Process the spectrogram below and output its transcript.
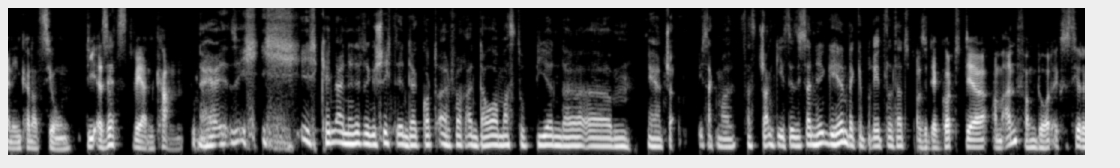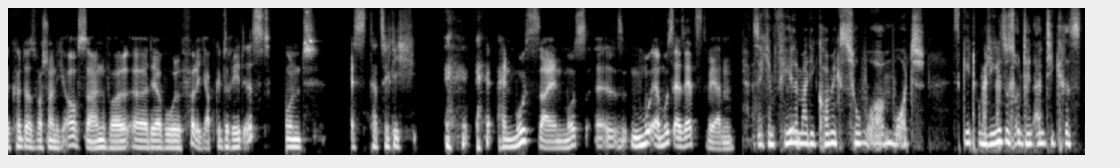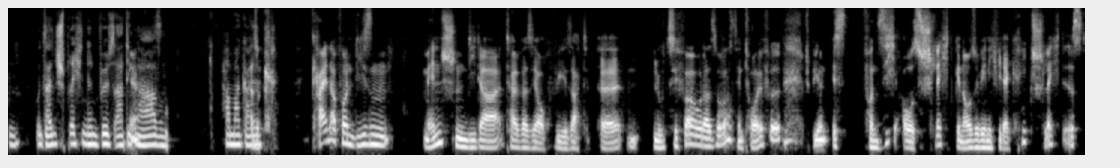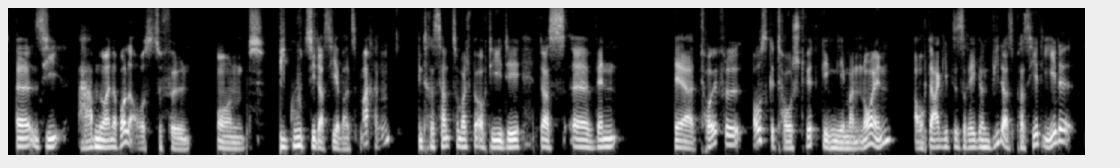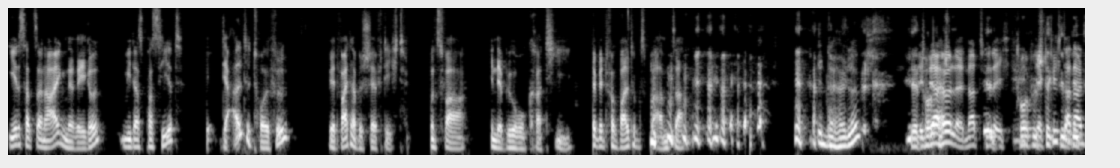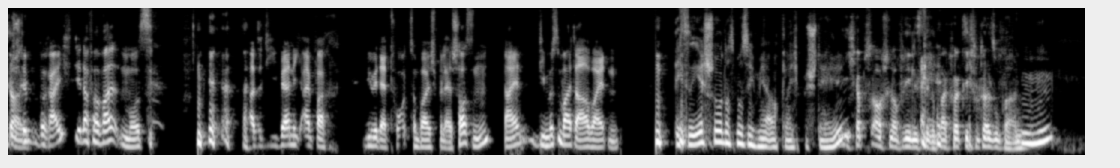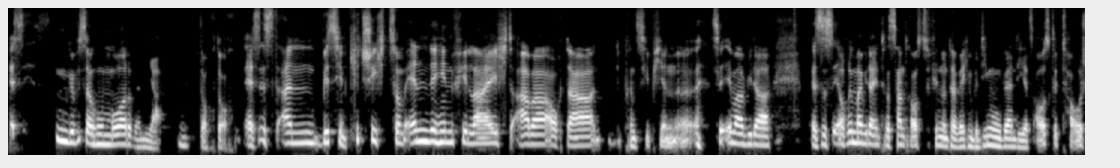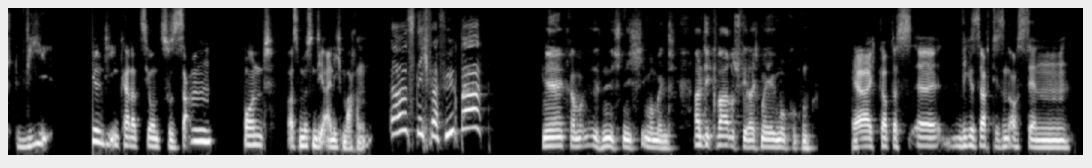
eine Inkarnation, die ersetzt werden kann. Naja, also ich, ich, ich kenne eine nette Geschichte, in der Gott einfach ein dauermasturbierender, ähm, ja, ich sag mal, fast Junkie ist, der sich sein Gehirn weggebrezelt hat. Also der Gott, der am Anfang dort existierte, könnte das wahrscheinlich auch sein, weil äh, der wohl völlig abgedreht ist und es tatsächlich ein Muss sein muss. Äh, er muss ersetzt werden. Also ich empfehle mal die Comics zu Wormwood. Es geht um Jesus und den Antichristen und seinen sprechenden, bösartigen Ja. Hasen. Hammergeil. Also ke- keiner von diesen Menschen, die da teilweise auch, wie gesagt, äh, Lucifer oder sowas, den Teufel spielen, ist von sich aus schlecht, genauso wenig wie der Krieg schlecht ist. Äh, sie haben nur eine Rolle auszufüllen. Und wie gut sie das jeweils machen. Interessant zum Beispiel auch die Idee, dass äh, wenn der Teufel ausgetauscht wird gegen jemand Neuen, auch da gibt es Regeln, wie das passiert. Jede, jedes hat seine eigene Regel, wie das passiert. Der alte Teufel wird weiter beschäftigt. Und zwar in der Bürokratie. Er wird Verwaltungsbeamter. in der Hölle. Der in Teufel- der Hölle, natürlich. Teufel Der steckt kriegt im dann einen Detail. bestimmten Bereich, den er verwalten muss. Also die werden nicht einfach, wie wir der Tod zum Beispiel, erschossen. Nein, die müssen weiterarbeiten. Ich sehe schon, das muss ich mir auch gleich bestellen. Ich habe es auch schon auf die Liste gepackt. Hört sich total super an. Mhm. Es ist ein gewisser Humor drin, ja. Doch, doch. Es ist ein bisschen kitschig zum Ende hin vielleicht, aber auch da die Prinzipien äh, sind immer wieder, es ist auch immer wieder interessant herauszufinden, unter welchen Bedingungen werden die jetzt ausgetauscht, wie spielen die Inkarnationen zusammen und was müssen die eigentlich machen. Ah, ist nicht verfügbar? Nee, kann man nicht, nicht im Moment. Antiquarisch vielleicht mal irgendwo gucken. Ja, ich glaube, dass, äh, wie gesagt, die sind aus den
